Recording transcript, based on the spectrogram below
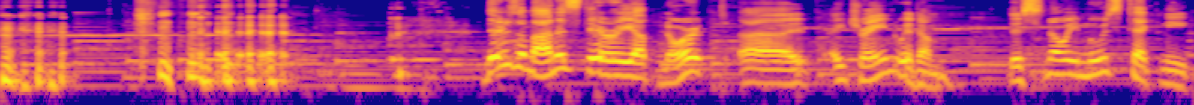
there's a monastery up north. Uh, I trained with him. The snowy moose technique.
